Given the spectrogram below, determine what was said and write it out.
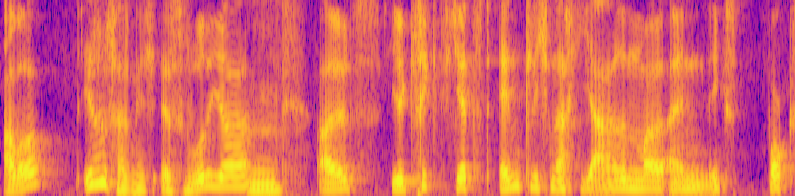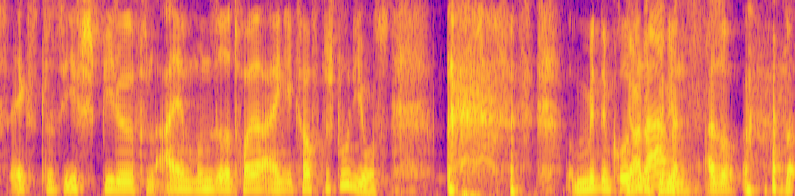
Aber ist es halt nicht. Es wurde ja mhm. als ihr kriegt jetzt endlich nach Jahren mal ein Xbox Xbox-Exklusivspiel von einem unserer teuer eingekauften Studios. Mit einem großen ja, Namen. Ich, also. da,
